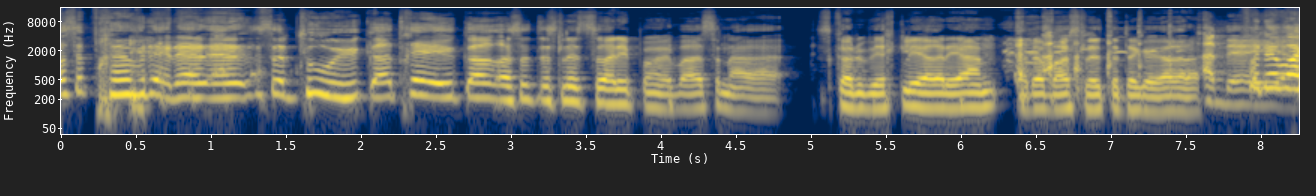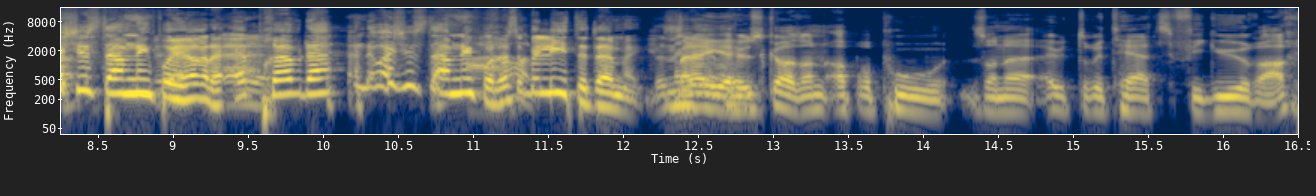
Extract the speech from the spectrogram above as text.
Og så prøvde jeg det eh, så to uker, tre uker, og så til slutt så de på meg bare sånn herre skal du virkelig gjøre det igjen? Og da bare sluttet jeg å gjøre det. For det var ikke stemning på å gjøre det. Jeg prøvde, men det var ikke stemning på det. Så belitet jeg meg. Men jeg husker sånn apropos sånne autoritetsfigurer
